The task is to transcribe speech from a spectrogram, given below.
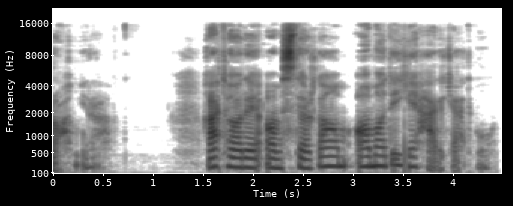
راه می‌رفت. قطار آمستردام آماده حرکت بود.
